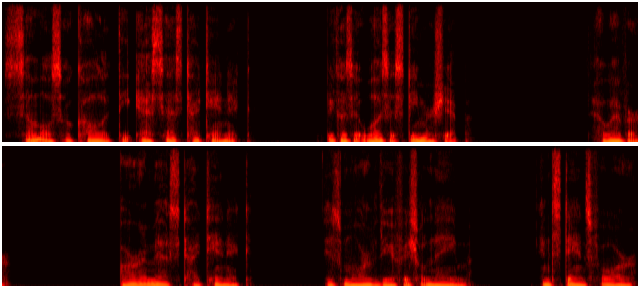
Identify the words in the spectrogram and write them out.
Some also call it the SS Titanic because it was a steamer ship. However, RMS Titanic is more of the official name and stands for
